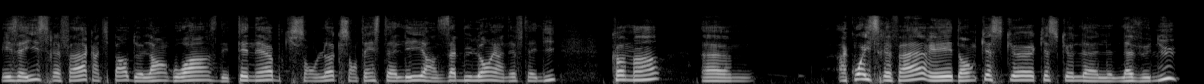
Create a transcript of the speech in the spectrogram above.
Ésaïe se réfère quand il parle de l'angoisse des ténèbres qui sont là, qui sont installées en Zabulon et en Nephtali, comment, euh, à quoi il se réfère et donc qu'est-ce que, la, venue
